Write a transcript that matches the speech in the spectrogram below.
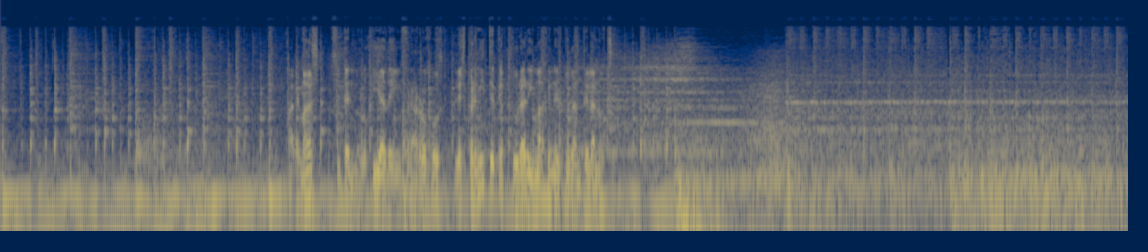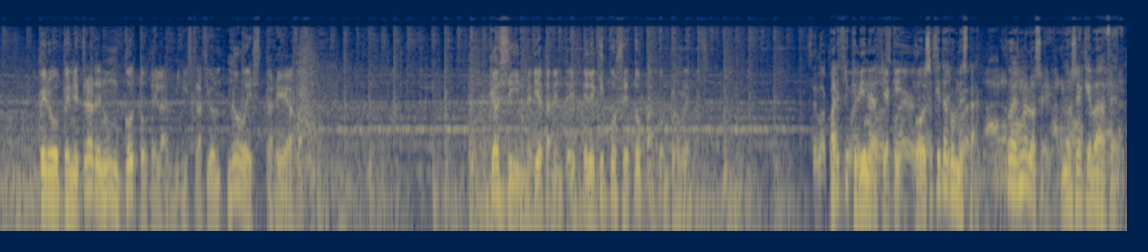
Además, su tecnología de infrarrojos les permite capturar imágenes durante la noche. Pero penetrar en un coto de la administración no es tarea fácil. Casi inmediatamente, el equipo se topa con problemas. Parece que viene hacia aquí, o se queda donde está. Pues no lo sé, no sé qué va a hacer.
